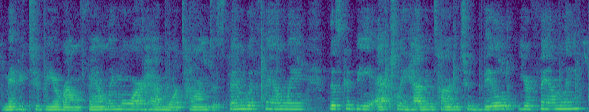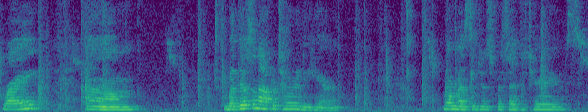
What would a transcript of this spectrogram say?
maybe to be around family more, have more time to spend with family. This could be actually having time to build your family, right? Um, but there's an opportunity here. More messages for Sagittarius.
